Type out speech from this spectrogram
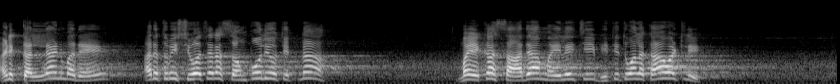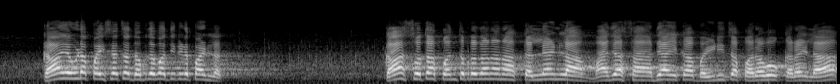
आणि कल्याणमध्ये अरे तुम्ही शिवसेना संपवली होतीत ना? मग एका साध्या महिलेची भीती तुम्हाला का वाटली? का एवढा पैशाचा दबदबा तिकडे पाडलात? का स्वतः पंतप्रधानांना कल्याणला माझ्या साध्या एका बहिणीचा पराभव करायला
